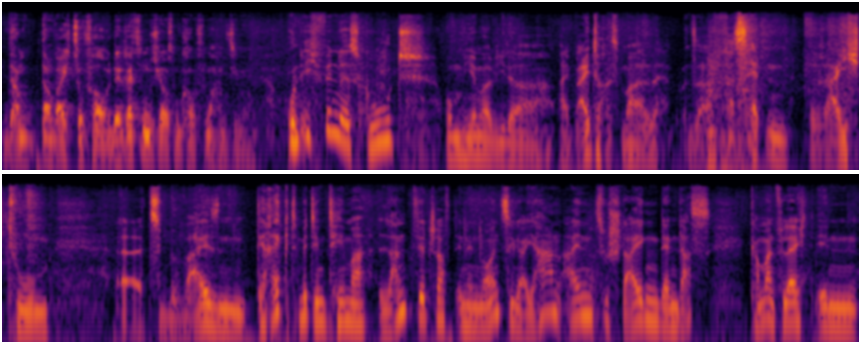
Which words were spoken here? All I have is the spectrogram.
dann, dann war ich zu faul. Den Rest muss ich aus dem Kopf machen, Simon. Und ich finde es gut, um hier mal wieder ein weiteres Mal unser Facettenreichtum äh, zu beweisen, direkt mit dem Thema Landwirtschaft in den 90er Jahren einzusteigen, denn das kann man vielleicht in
